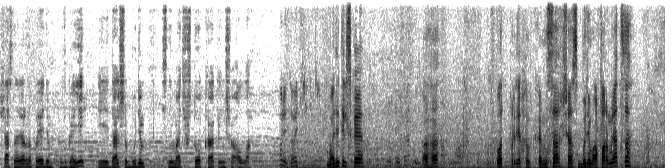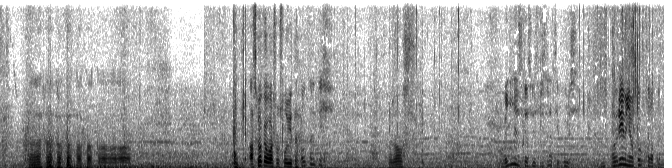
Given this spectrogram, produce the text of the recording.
Сейчас, наверное, поедем в ГАИ и дальше будем снимать что, как, иншаллах. Водительская. Ага. Вот приехал комиссар, сейчас будем оформляться. А сколько ваши услуги-то? Полторы тысячи. Пожалуйста. Водительская связь регистрации полис. По времени во сколько царапнулись?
